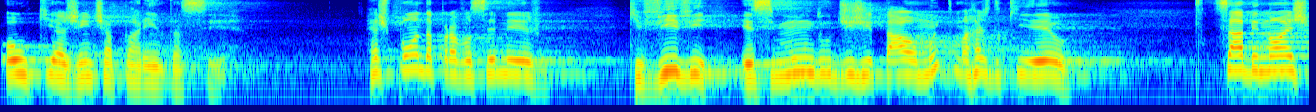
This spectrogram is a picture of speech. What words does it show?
ou o que a gente aparenta ser? Responda para você mesmo, que vive esse mundo digital muito mais do que eu. Sabe, nós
